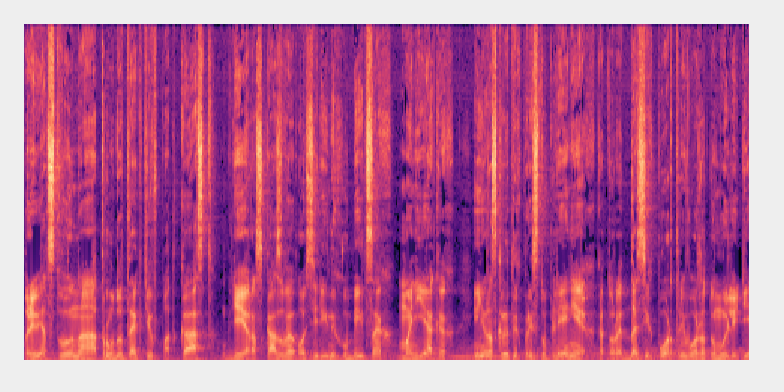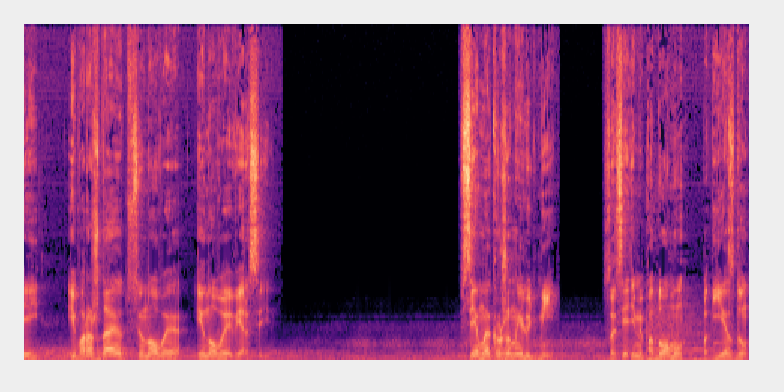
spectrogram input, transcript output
Приветствую на True Detective подкаст, где я рассказываю о серийных убийцах, маньяках и нераскрытых преступлениях, которые до сих пор тревожат умы людей и порождают все новые и новые версии. Все мы окружены людьми, соседями по дому, подъезду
